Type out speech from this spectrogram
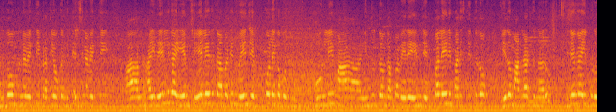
అనుభవం ఉన్న వ్యక్తి ప్రతి ఒక్కరికి తెలిసిన వ్యక్తి. ఐదేళ్ళుగా ఏం చేయలేదు కాబట్టి నువ్వేం చెప్పుకోలేకపోతున్నావు. ఓన్లీ మా హిందుత్వం తప్ప వేరే ఏం చెప్పలేని పరిస్థితిలో ఏదో మాట్లాడుతున్నారు. నిజంగా ఇప్పుడు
